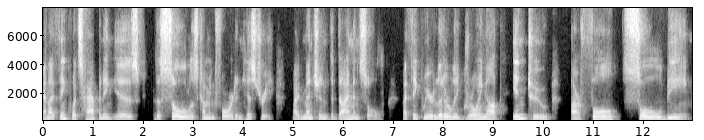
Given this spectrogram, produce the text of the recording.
And I think what's happening is the soul is coming forward in history. I'd mentioned the diamond soul. I think we are literally growing up into our full soul being,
